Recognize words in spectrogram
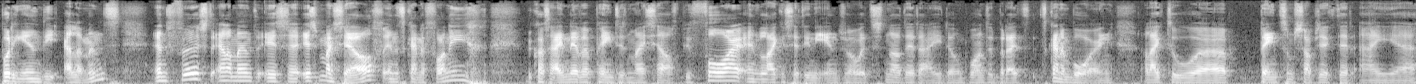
putting in the elements. And first element is uh, is myself and it's kind of funny because I never painted myself before. And like I said in the intro it's not that I don't want it but it's, it's kind of boring. I like to uh, paint some subject that I uh,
